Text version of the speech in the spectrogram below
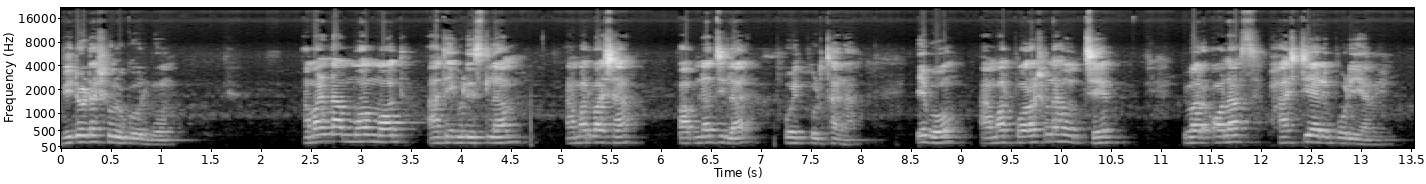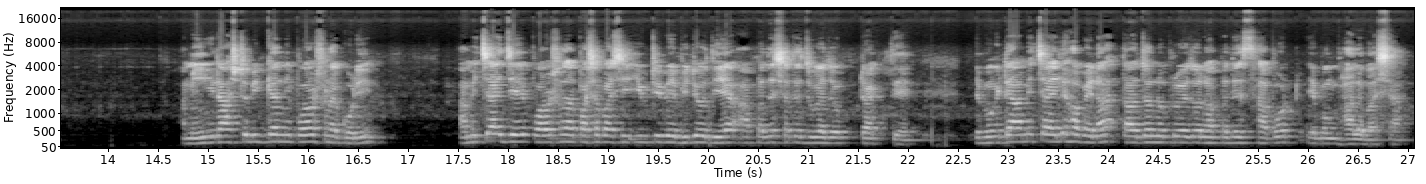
ভিডিওটা শুরু করব। আমার নাম মোহাম্মদ আতিকুল ইসলাম। আমার বাসা পাবনা জেলার ফরিদপুর থানা। এবং আমার পড়াশোনা হচ্ছে এবার অনার্স ফার্স্ট ইয়ারে পড়ি আমি। আমি রাষ্ট্রবিজ্ঞান নিয়ে পড়াশোনা করি। আমি চাই যে পড়াশোনার পাশাপাশি ইউটিউবে ভিডিও দিয়ে আপনাদের সাথে যোগাযোগ রাখতে। এবং এটা আমি চাইলে হবে না, তার জন্য প্রয়োজন আপনাদের সাপোর্ট এবং ভালোবাসা।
